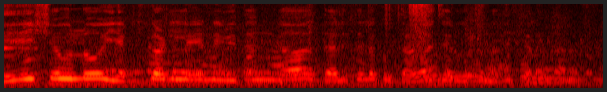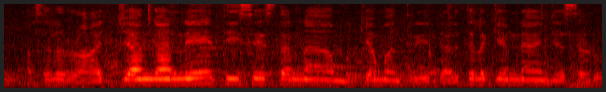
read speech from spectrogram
దేశంలో ఎక్కడ లేని విధంగా దళితులకు దగా జరుగుతున్నది తెలంగాణలో అసలు రాజ్యాంగాన్నే తీసేస్తున్న ముఖ్యమంత్రి దళితులకు ఏం న్యాయం చేస్తాడు?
